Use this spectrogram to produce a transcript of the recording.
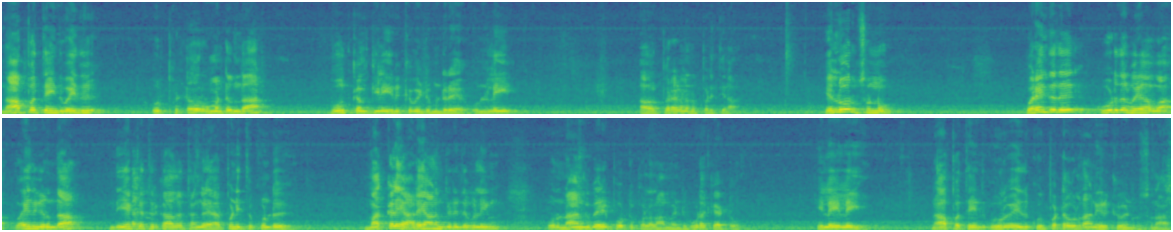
நாற்பத்தைந்து வயது உட்பட்டவர்கள் மட்டும்தான் பூத் கமிட்டியில் இருக்க வேண்டும் என்ற ஒரு நிலையை அவர் பிரகடனப்படுத்தினார். எல்லோரும் சொன்னோம் குறைந்தது கூடுதல் வய வ- வயது இருந்தால் இந்த இயக்கத்திற்காக தங்களை அர்ப்பணித்துக் கொண்டு மக்களை அடையாளம் தெரிந்தவர்களையும் ஒரு நான்கு பேரை போட்டுக்கொள்ளலாம் என்று கூட கேட்டோம். இல்லை இல்லை நாற்பத்தைந்துக்கு ஒரு வயதுக்கு உட்பட்டவர் தான் இருக்க வேண்டும் சொன்னார்.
